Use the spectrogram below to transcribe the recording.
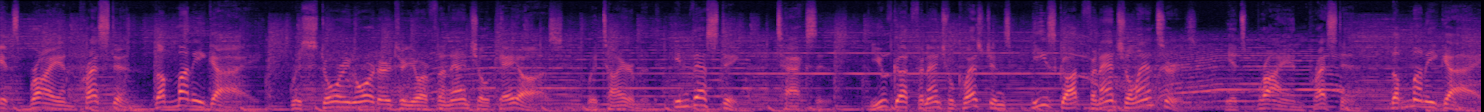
It's Brian Preston, the money guy, restoring order to your financial chaos, retirement, investing, taxes. You've got financial questions, he's got financial answers. It's Brian Preston, the money guy.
